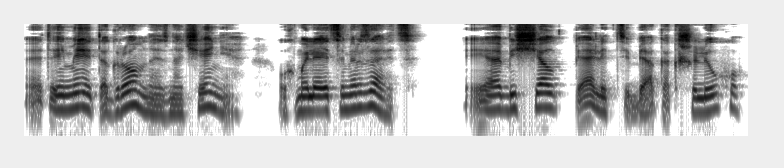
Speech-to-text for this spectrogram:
Это имеет огромное значение, ухмыляется мерзавец. Я обещал пялить тебя как шлюху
